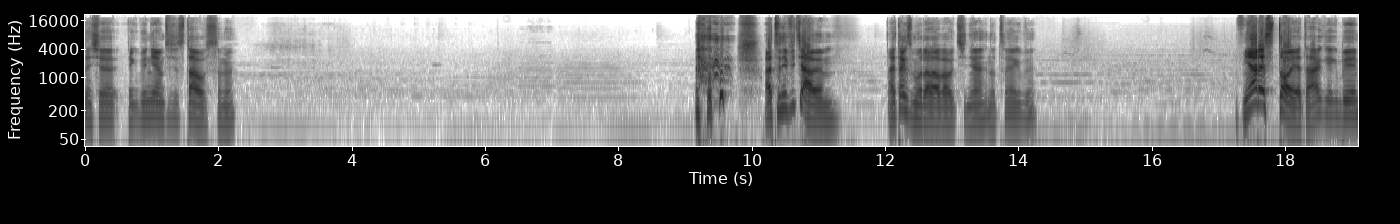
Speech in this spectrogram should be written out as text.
Sensie, jakby nie wiem co się stało w sumie. Ale to nie widziałem. Ale tak zmoralował ci, nie? No to jakby... W miarę stoję, tak? Jakby...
